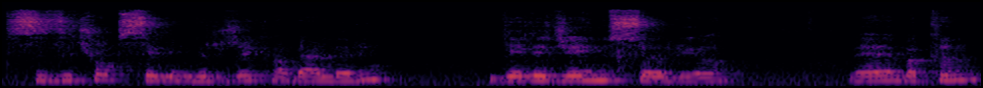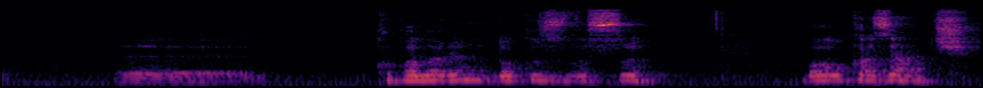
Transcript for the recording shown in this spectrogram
sizi çok sevindirecek haberlerin geleceğini söylüyor. Ve bakın e, kupaların dokuzlusu bol kazanç,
